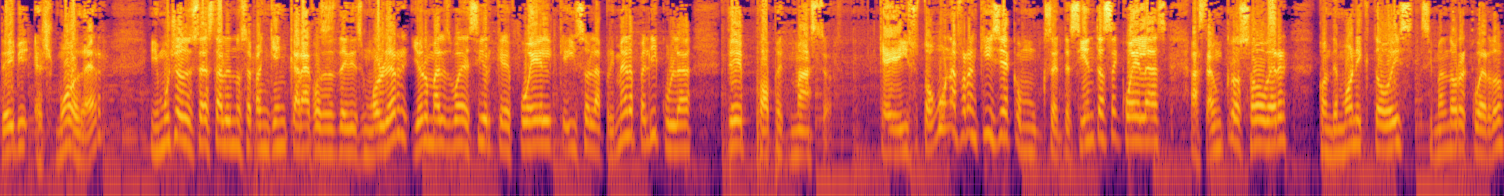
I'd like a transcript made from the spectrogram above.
David Schmoller. Y muchos de ustedes tal vez no sepan quién carajos es David Schmoller. Yo nomás les voy a decir que fue el que hizo la primera película de Puppet Master que hizo toda una franquicia con 700 secuelas, hasta un crossover con Demonic Toys, si mal no recuerdo,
